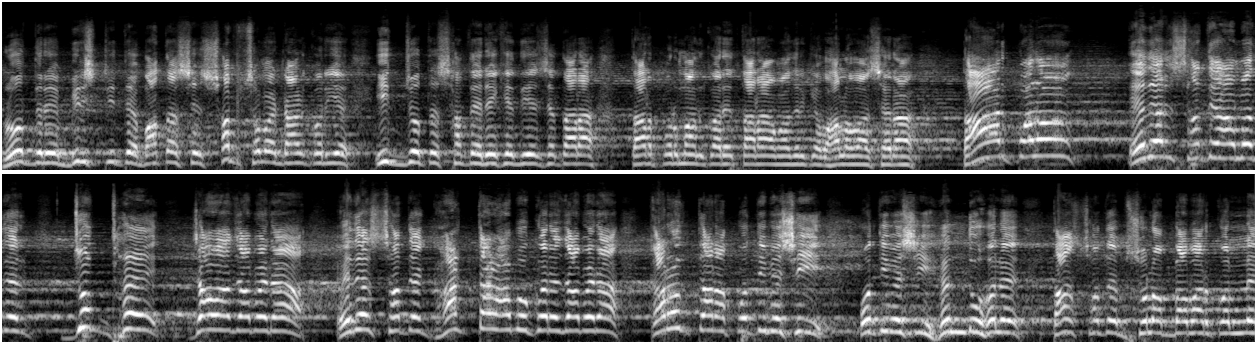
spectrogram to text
রোদ্রে, বৃষ্টিতে, বাতাসে সব সময় দাঁড় করিয়ে ইজ্জতের সাথে রেখে দিয়েছে তারা। তার প্রমাণ করে তারা আমাদেরকে ভালোবাসে না। তারপরও এদের সাথে আমাদের যুদ্ধে যাওয়া যাবে না। এদের সাথে ঘাটতাড়াবো করে যাবে না। কারণ তারা প্রতিবেশী। প্রতিবেশী হিন্দু হলে তার সাথে সুলভ ব্যবহার করলে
